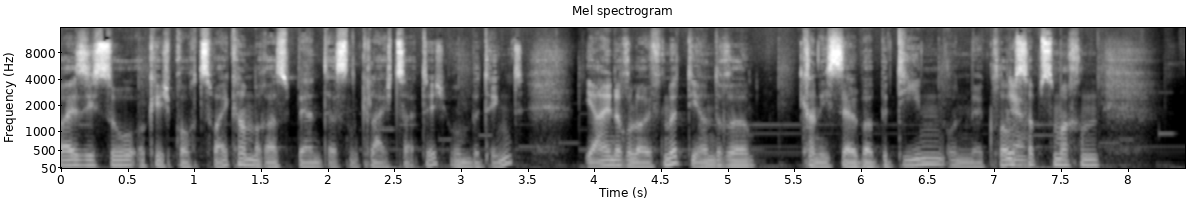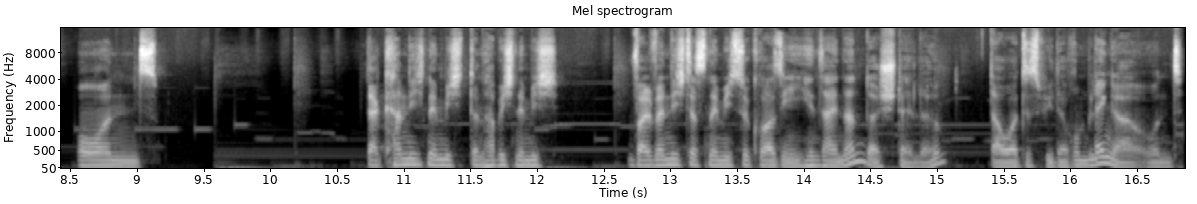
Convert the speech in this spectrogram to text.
weiß ich so, okay, ich brauche zwei Kameras währenddessen gleichzeitig, unbedingt. Die eine läuft mit, die andere kann ich selber bedienen und mir Close-Ups ja. machen. Und da kann ich nämlich, dann habe ich nämlich, weil wenn ich das nämlich so quasi hintereinander stelle, dauert es wiederum länger und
